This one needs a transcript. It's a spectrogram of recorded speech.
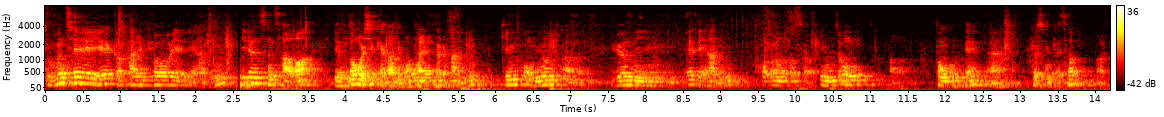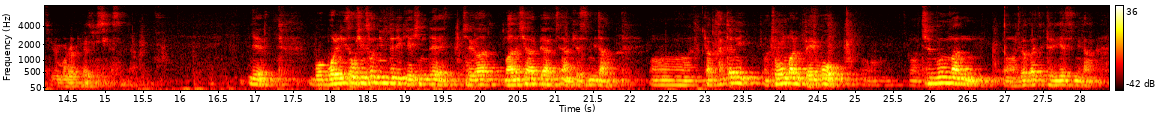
두 번째의 그 발표에 대한 이런 선사와 연동을 시켜가지고 발표를 한 김봉윤 어, 위원님에 대한 토론으로서 임종욱 어, 동국대 어, 교수님께서 어, 질문을 해주시겠습니다. 예, 뭐 멀리서 오신 손님들이 계신데 제가 많은 시간을 빼앗지는 않겠습니다. 어, 그냥 간단히 좋은 말은 빼고 어, 어, 질문만 어, 몇 가지 드리겠습니다.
